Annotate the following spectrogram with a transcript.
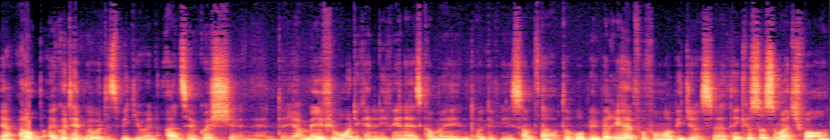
yeah, I hope I could help you with this video and answer your question. And uh, yeah, maybe if you want, you can leave me a nice comment or give me some thumbs up. That will be very helpful for more videos. Uh, thank you so, so much for.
